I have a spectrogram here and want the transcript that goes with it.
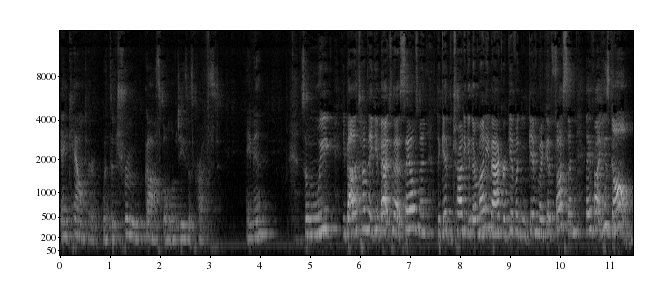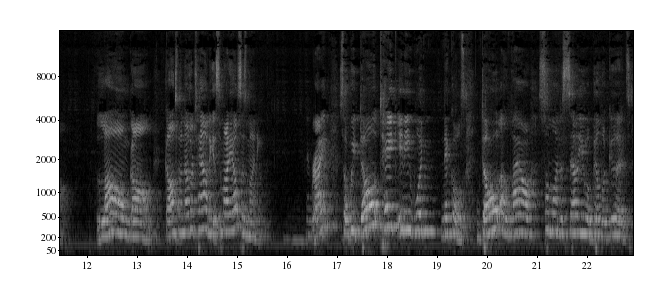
encounter with the true gospel of Jesus Christ. Amen? So when we, by the time they get back to that salesman to get try to get their money back or give, a, give him a good fussing, they find he's gone. Long gone. Gone to another town to get somebody else's money. Right? So we don't take any wooden nickels. Don't allow someone to sell you a bill of goods.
